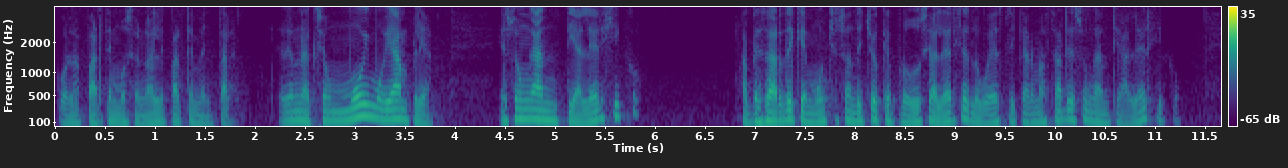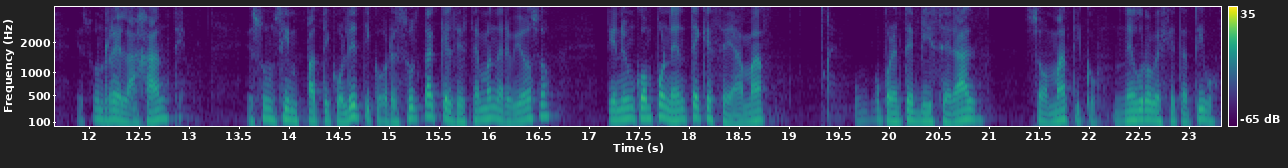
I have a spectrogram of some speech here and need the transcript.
con la parte emocional y parte mental. Tiene una acción muy, muy amplia. Es un antialérgico, a pesar de que muchos han dicho que produce alergias, lo voy a explicar más tarde, es un antialérgico, es un relajante, es un simpaticolítico. Resulta que el sistema nervioso tiene un componente que se llama un componente visceral, somático, neurovegetativo.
